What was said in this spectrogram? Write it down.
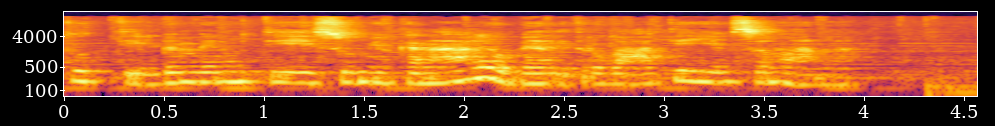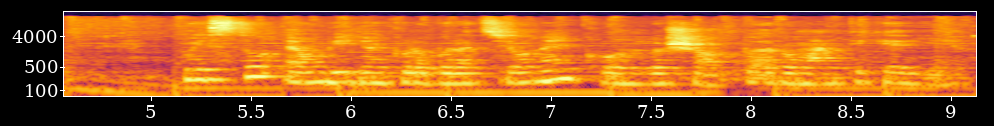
tutti, benvenuti sul mio canale o ben ritrovati, io sono Anna. Questo è un video in collaborazione con lo shop Romanticherie.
